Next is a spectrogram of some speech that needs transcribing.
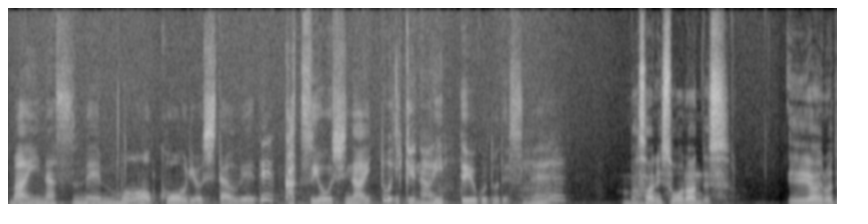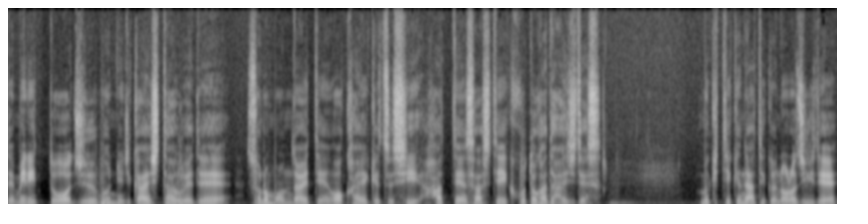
マイナス面も考慮した上で活用しないといけないっていうことですね。まさにそうなんです。AI のデメリットを十分に理解した上でその問題点を解決し発展させていくことが大事です。無機的なテクノロジーで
